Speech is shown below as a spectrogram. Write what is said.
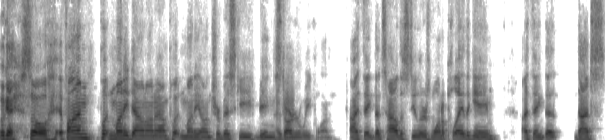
Okay, so if I'm putting money down on it, I'm putting money on Trubisky being the Okay. starter week one. I think that's how the Steelers want to play the game. I think that that's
